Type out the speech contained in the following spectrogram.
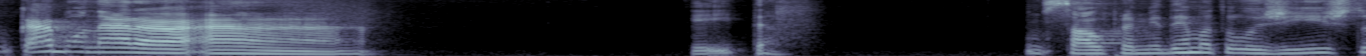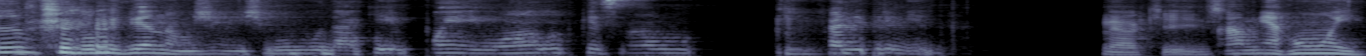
o carbonara a... Eita. Um salve pra minha dermatologista. Não vou me ver não, gente. Vou mudar aqui. Põe aí o ângulo, porque senão eu vou ficar deprimida. Não, que isso. A minha ruim.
